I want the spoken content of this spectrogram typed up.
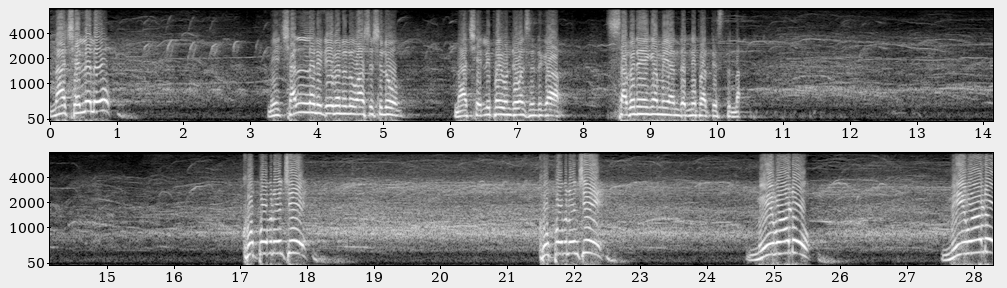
నా చెల్లెలు మీ చల్లని దీవెనలు ఆశస్సులు నా చెల్లిపై ఉండవలసిందిగా సవినయంగా మీ అందరినీ ప్రార్థిస్తున్నా. కుప్పం నుంచి కుప్పం నుంచి మీవాడు మీవాడు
